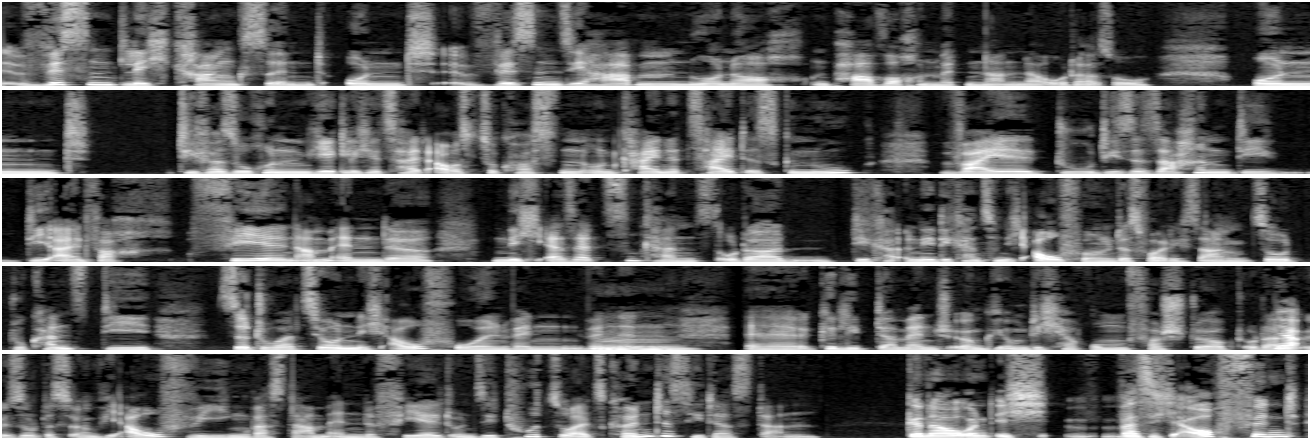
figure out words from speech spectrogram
wissentlich krank sind und wissen, sie haben nur noch ein paar Wochen miteinander oder so. Und die versuchen, jegliche Zeit auszukosten und keine Zeit ist genug, weil du diese Sachen, die, die einfach fehlen am Ende, nicht ersetzen kannst oder die, nee, die kannst du nicht aufholen, das wollte ich sagen. So, du kannst die Situation nicht aufholen, wenn, wenn ein Hm. äh, geliebter Mensch irgendwie um dich herum verstirbt oder Ja. so das irgendwie aufwiegen, was da am Ende fehlt. Und sie tut so, als könnte sie das dann. Genau, und ich, was ich auch finde,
